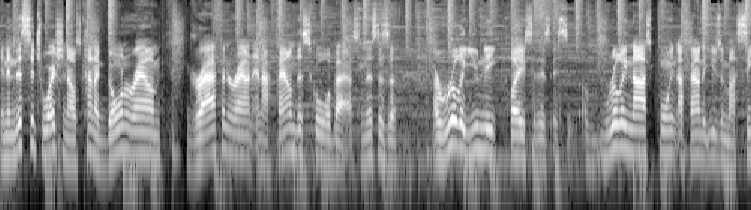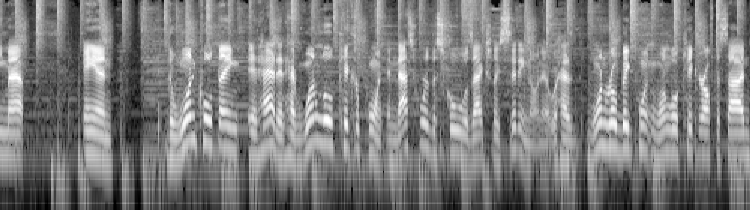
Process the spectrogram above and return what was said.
And in this situation, I was kind of going around, graphing around, and I found this school of bass. And this is a, a really unique place. It is it's a really nice point. I found it using my C-Map. And the one cool thing it had, it had one little kicker point, and that's where the school was actually sitting on. It had one real big point and one little kicker off the side.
